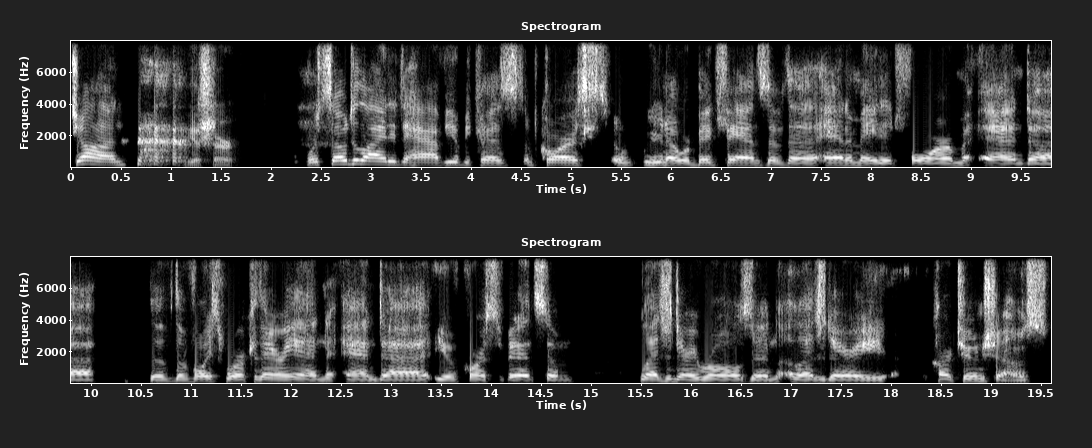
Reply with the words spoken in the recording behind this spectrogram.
John, yes, sir. We're so delighted to have you because, of course, you know we're big fans of the animated form and uh, the the voice work therein, and uh, you, of course, have been in some legendary roles in legendary cartoon shows.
